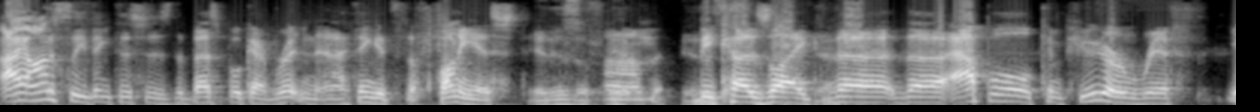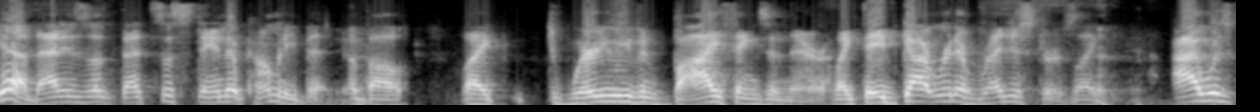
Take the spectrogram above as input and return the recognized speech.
I honestly think this is the best book I've written, and I think it's the funniest. It is a um, it because like yeah. the the Apple computer riff, yeah, that is a that's a stand up comedy bit yeah. about like where do you even buy things in there? Like they got rid of registers. Like I was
